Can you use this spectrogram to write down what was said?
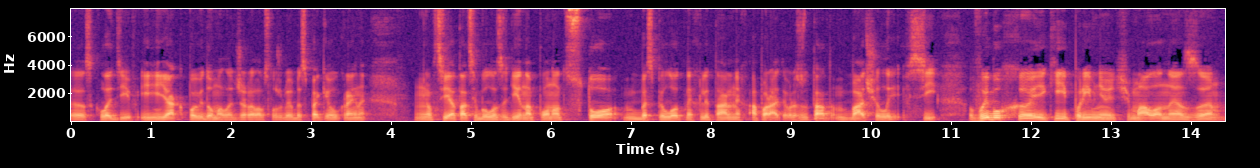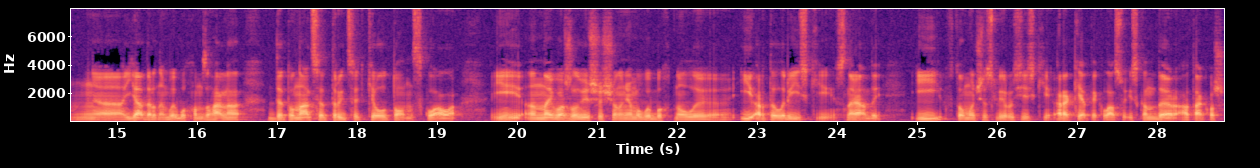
е, складів. І як повідомили джерела в службі безпеки України. В цій атаці було задіяно понад 100 безпілотних літальних апаратів. Результат бачили всі. Вибух, який порівнюють мало не з е, ядерним вибухом, загальна детонація 30 кілотон склала. І найважливіше, що на ньому вибухнули і артилерійські снаряди, і в тому числі російські ракети класу Іскандер, а також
